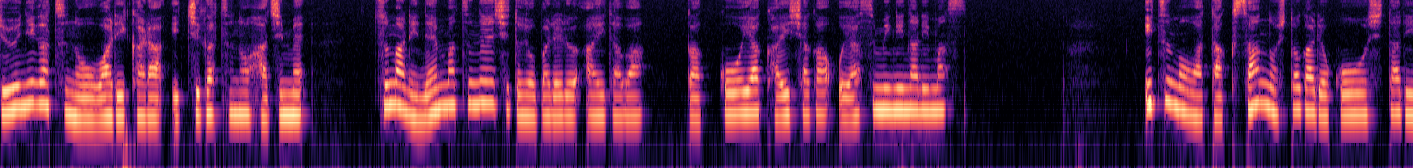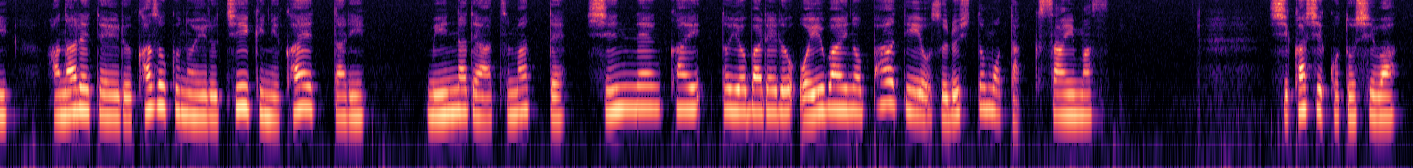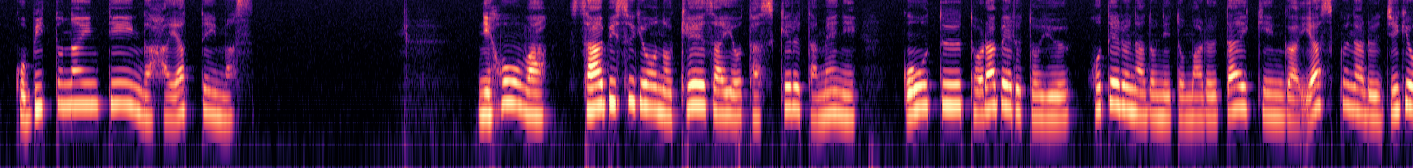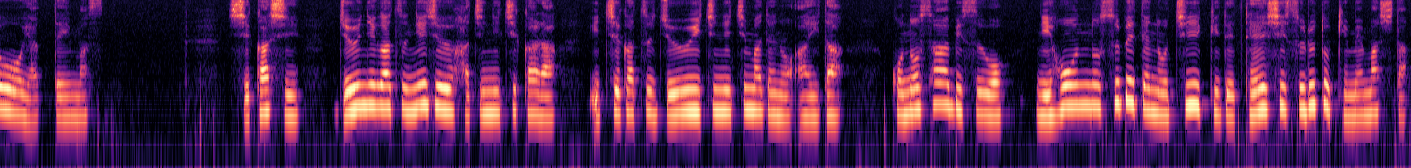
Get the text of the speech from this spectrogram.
12月の終わりから1月の初め、つまり年末年始と呼ばれる間は、学校や会社がお休みになります。いつもはたくさんの人が旅行をしたり、離れている家族のいる地域に帰ったり、みんなで集まって新年会と呼ばれるお祝いのパーティーをする人もたくさんいます。しかし今年は COVID-19 が流行っています。日本はサービス業の経済を助けるために GoTo トラベルというホテルなどに泊まる代金が安くなる事業をやっています。しかし、12月28日から1月11日までの間、このサービスを日本のすべての地域で停止すると決めました。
